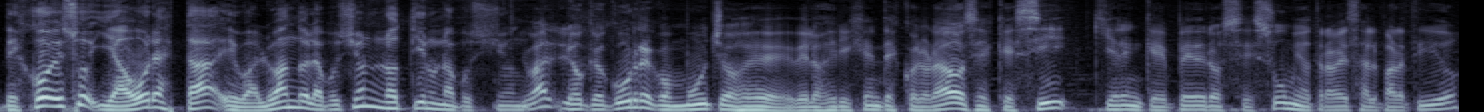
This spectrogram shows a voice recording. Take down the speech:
dejó eso y ahora está evaluando la posición, no tiene una posición. Igual lo que ocurre con muchos de, de los dirigentes colorados es que sí quieren que Pedro se sume otra vez al partido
